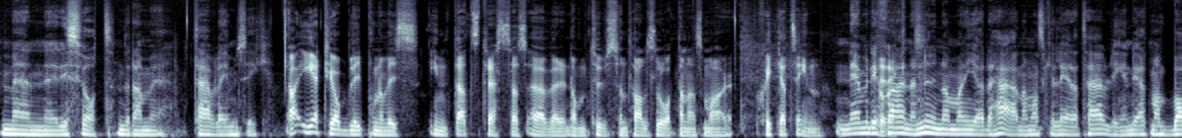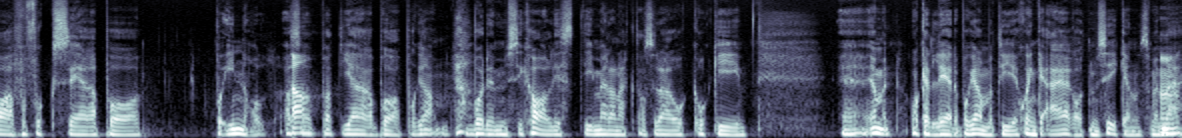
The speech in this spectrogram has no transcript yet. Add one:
Men eh, det är svårt det där med tävla i musik. Ja, ert jobb blir på något vis inte att stressas över de tusentals låtarna som har skickats in. Nej men det Direkt. sköna nu när man gör det här, när man ska leda tävlingen, det är att man bara får fokusera på, på innehåll. Alltså Ja. på att göra bra program. Både musikaliskt i mellanakter och sådär och, och i eh, ja, men, och att leda programmet och skänka ära åt musiken som är Mm. med.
